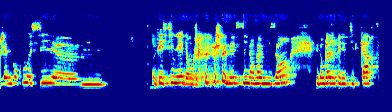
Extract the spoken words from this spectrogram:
j'aime beaucoup aussi euh, dessiner, donc je, je, dessine en m'amusant. Et donc là, je fais des petites cartes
